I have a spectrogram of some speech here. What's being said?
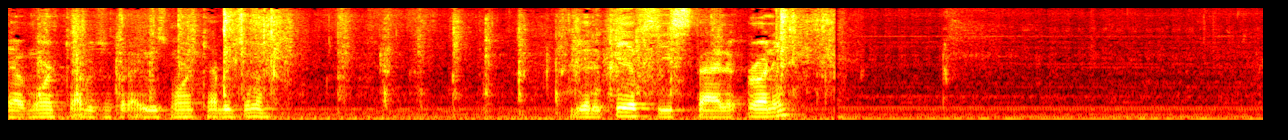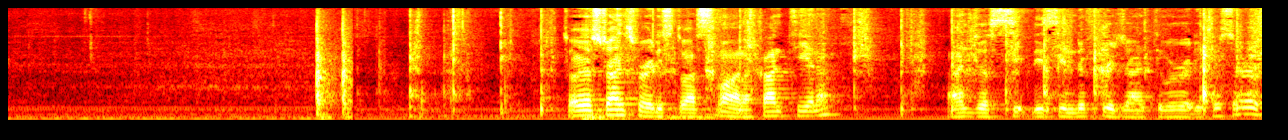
You have more cabbage, you could have used more cabbage, you know. Get the KFC style running. So I just transfer this to a smaller container and just sit this in the fridge until we're ready to serve.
